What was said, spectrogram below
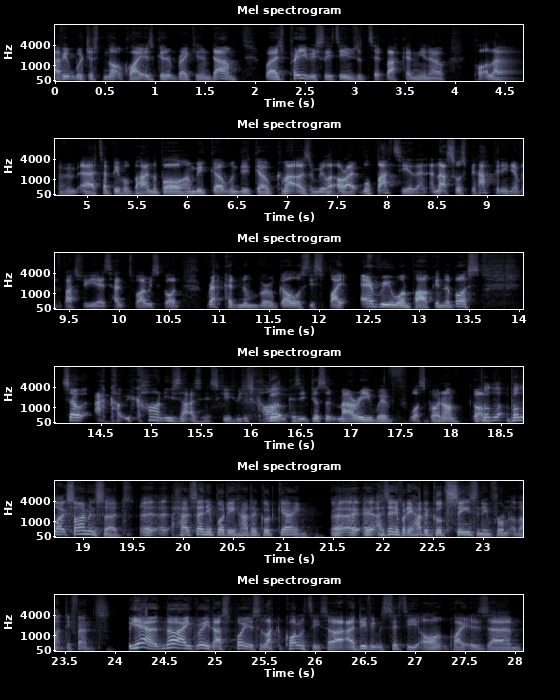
I think we're just not quite as good at breaking them down. Whereas previously teams would sit back and you know put 11, uh, 10 people behind the ball, and we'd go when they'd go come at us and we're like, all right, we'll batter you then. And that's what's been happening over the past few years. Hence why we scored record number of goals despite everyone parking the bus. So I can't, we can't use that as an excuse. We just can't because it doesn't marry with what's going on. Go on. But, but, like Simon said, uh, uh, has anybody had a good game? Uh, uh, has anybody had a good season in front of that defence? Yeah, no, I agree. That's the point. It's a lack of quality. So I, I do think City aren't quite as um,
